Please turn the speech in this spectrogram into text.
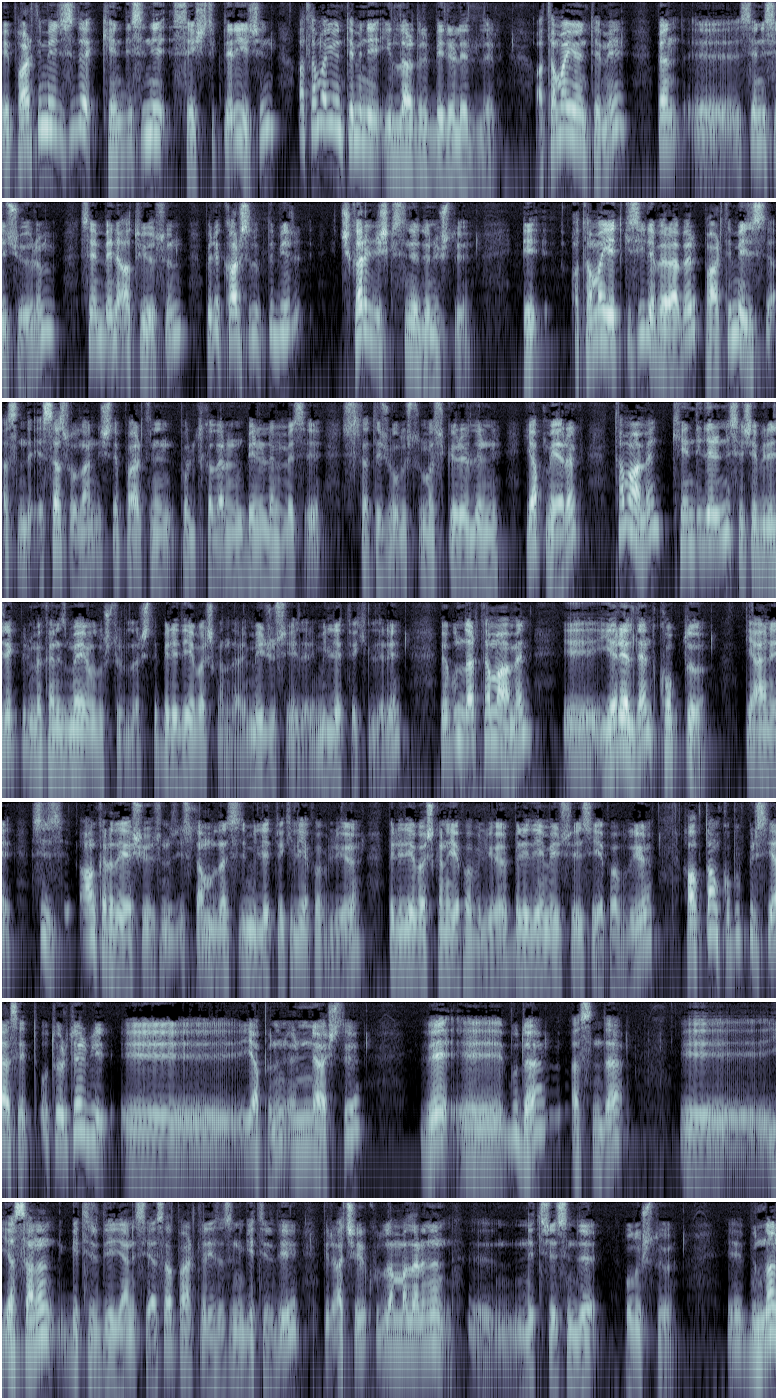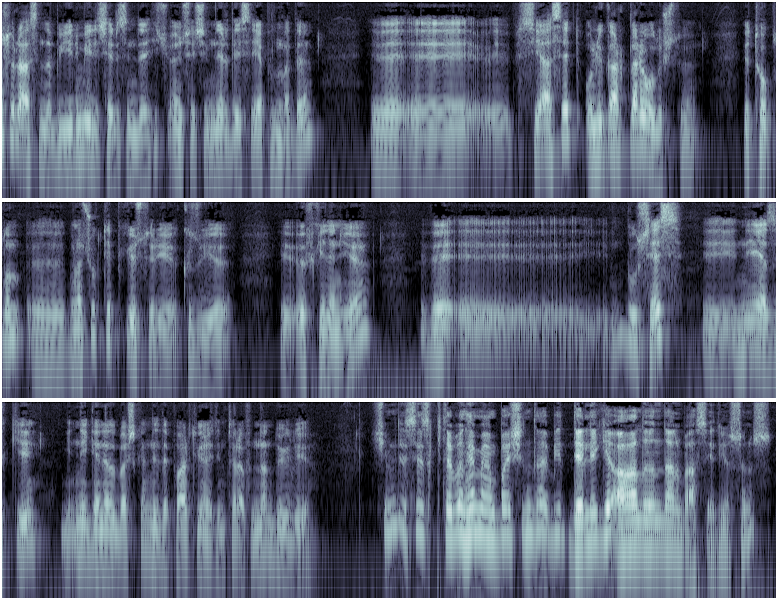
E, parti meclisi de kendisini seçtikleri için atama yöntemini yıllardır belirlediler. Atama yöntemi ben e, seni seçiyorum, sen beni atıyorsun. Böyle karşılıklı bir çıkar ilişkisine dönüştü. E, atama yetkisiyle beraber parti meclisi aslında esas olan işte partinin politikalarının belirlenmesi, strateji oluşturması görevlerini yapmayarak tamamen kendilerini seçebilecek bir mekanizmaya oluşturdular. İşte belediye başkanları, meclis üyeleri, milletvekilleri ve bunlar tamamen e, yerelden koptu. Yani siz Ankara'da yaşıyorsunuz. İstanbul'dan sizi milletvekili yapabiliyor. Belediye başkanı yapabiliyor. Belediye meclis üyesi yapabiliyor. Halktan kopuk bir siyaset, otoriter bir e, yapının önünü açtı. Ve e, bu da aslında e, yasanın getirdiği yani siyasal partiler yasasının getirdiği bir açığı kullanmalarının e, neticesinde oluştu. E, bundan sonra aslında bu 20 yıl içerisinde hiç ön seçim neredeyse yapılmadı ve e, siyaset oligarkları oluştu ve toplum e, buna çok tepki gösteriyor, kızıyor, e, öfkeleniyor ve e, bu ses e, ne yazık ki ne genel başkan ne de parti yönetim tarafından duyuluyor. Şimdi siz kitabın hemen başında bir delege ağalığından bahsediyorsunuz.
